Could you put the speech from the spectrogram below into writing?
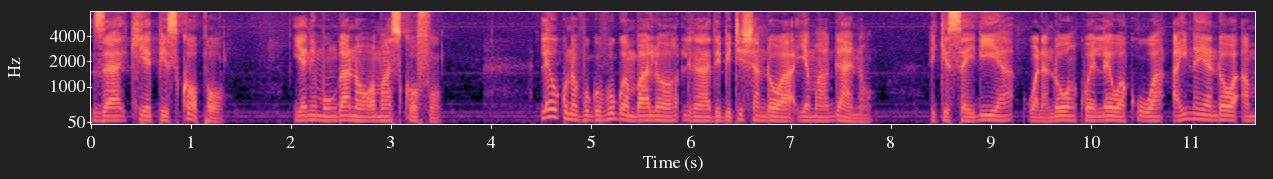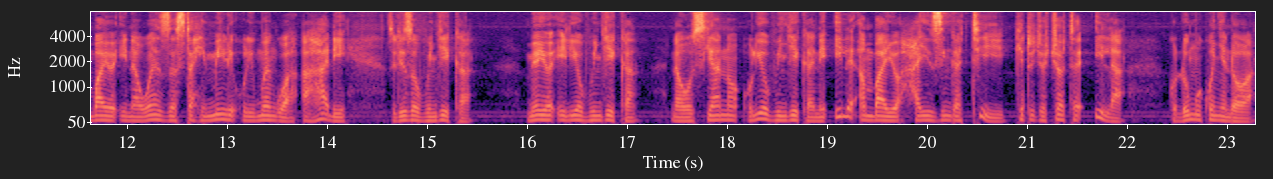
za kiepiskopo yaani muungano wa maaskofu leo kuna vuguvugu ambalo linathibitisha ndoa ya maagano likisaidia wanandoa kuelewa kuwa aina ya ndoa ambayo inaweza stahimili ulimwengu wa ahadi zilizovunjika mioyo iliyovunjika na uhusiano uliovunjika ni ile ambayo haizingatii kitu chochote ila kudumu kwenye ndoa.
